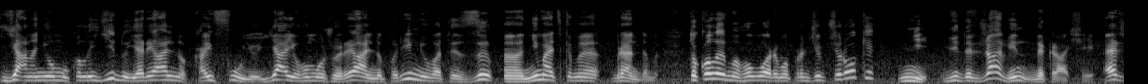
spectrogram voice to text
я на ньому, коли їду, я реально кайфую. Я його можу реально порівнювати з е, німецькими брендами. То коли ми говоримо про Jeep Cherokee, ні, від Edge він не кращий. Edge,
